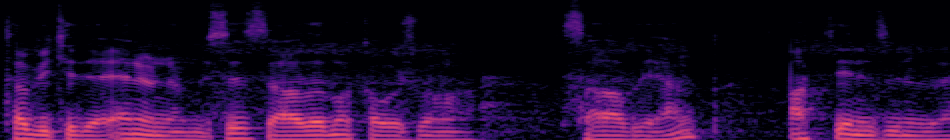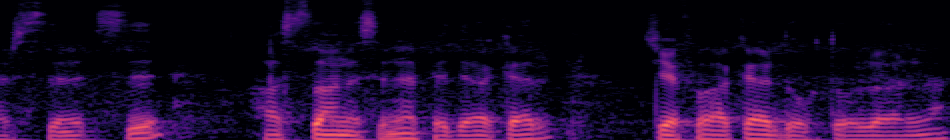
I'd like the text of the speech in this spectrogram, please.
tabii ki de en önemlisi sağlığıma kavuşmama sağlayan Akdeniz Üniversitesi Hastanesi'ne fedakar, cefakar doktorlarına,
